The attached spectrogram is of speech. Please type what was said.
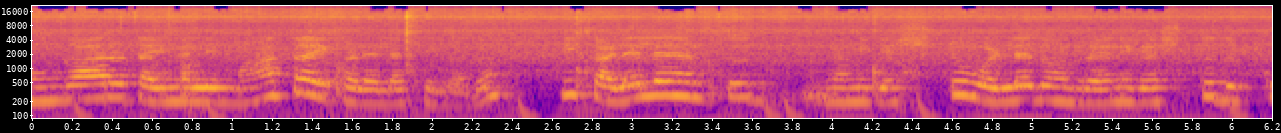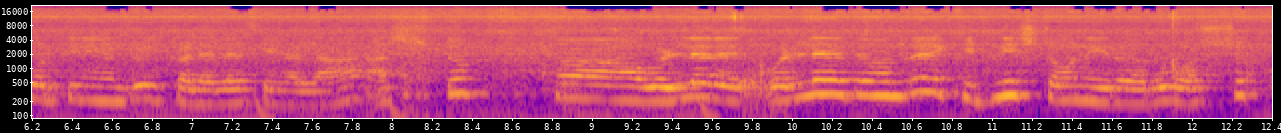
ಮುಂಗಾರು ಟೈಮಲ್ಲಿ ಮಾತ್ರ ಈ ಕಳೆಲೆ ಸಿಗೋದು. ಈ ಕಳೆಲೆ ಅಂತೂ ನಮಗೆ ಎಷ್ಟು ಒಳ್ಳೆಯದು ಅಂದರೆ, ನೀವು ಎಷ್ಟು ದುಡ್ಡು ಕೊಡ್ತೀನಿ ಅಂದರೂ ಈ ಕಳೆಲೆ ಸಿಗಲ್ಲ. ಅಷ್ಟು ಒಳ್ಳೆ ಒಳ್ಳೆಯದು ಅಂದರೆ ಕಿಡ್ನಿ ಸ್ಟೋನ್ ಇರೋರು ವರ್ಷಕ್ಕೆ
